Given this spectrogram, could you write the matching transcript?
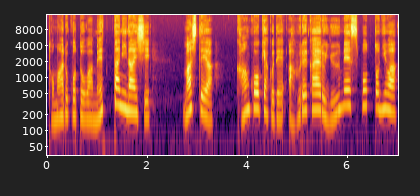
泊まることはめったにないし、ましてや観光客であふれかえる有名スポットには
